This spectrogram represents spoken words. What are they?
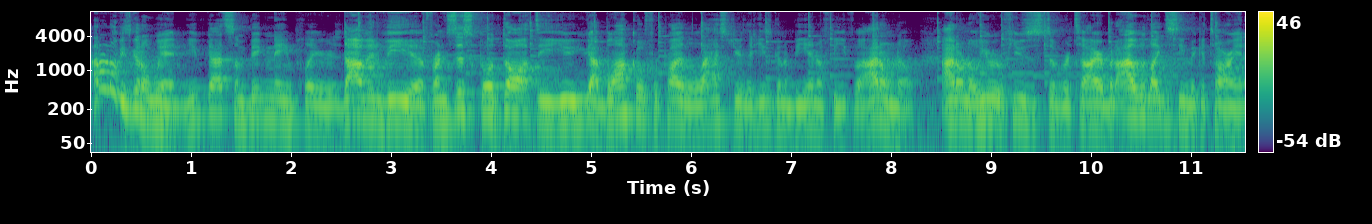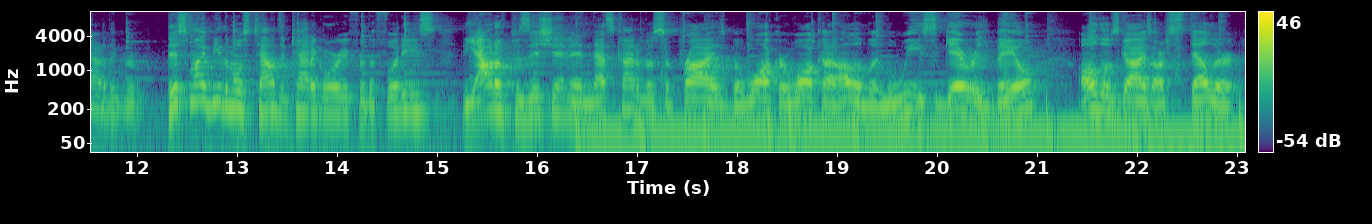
I don't know if he's going to win. You've got some big name players. David Villa, Francisco Totti. You, you got Blanco for probably the last year that he's going to be in a FIFA. I don't know. I don't know. He refuses to retire, but I would like to see Mkhitaryan out of the group. This might be the most talented category for the Futties, the out of position, and that's kind of a surprise, but Walker, Walcott, Alaba, Luis, Gareth Bale, all those guys are stellar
